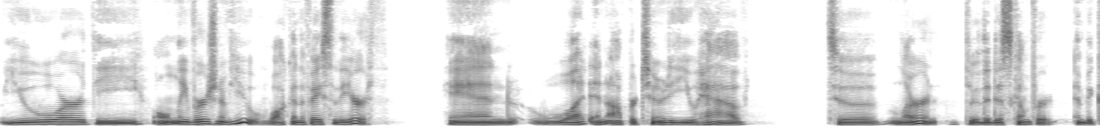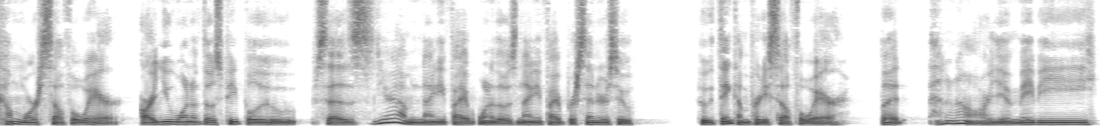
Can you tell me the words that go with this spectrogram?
you are the only version of you walking the face of the earth. And what an opportunity you have to learn through the discomfort and become more self aware. Are you one of those people who says, yeah, I'm 95, one of those 95 percenters who, who think I'm pretty self aware, but I don't know. Are you maybe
